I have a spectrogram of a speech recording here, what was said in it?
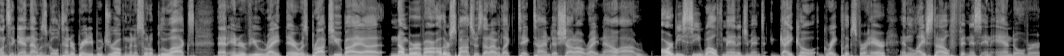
Once again, that was goaltender Brady Boudreau of the Minnesota Blue Ox. That interview right there was brought to you by a number of our other sponsors that I would like to take time to shout out right now. Uh, RBC Wealth Management, Geico, Great Clips for Hair, and Lifestyle Fitness in Andover.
